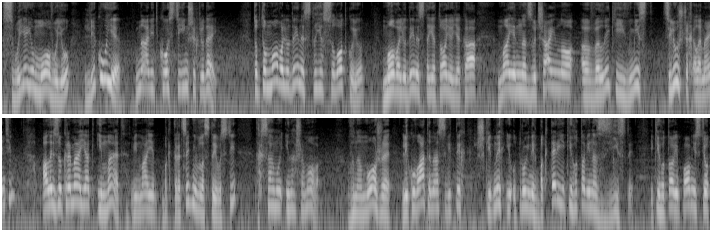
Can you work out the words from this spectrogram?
своєю мовою лікує навіть кості інших людей. Тобто мова людини стає солодкою, мова людини стає тою, яка має надзвичайно е, великий вміст цілющих елементів, але, зокрема, як і мед, він має бактерицидні властивості, так само і наша мова. Вона може лікувати нас від тих шкідних і отруйних бактерій, які готові нас з'їсти, які готові повністю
